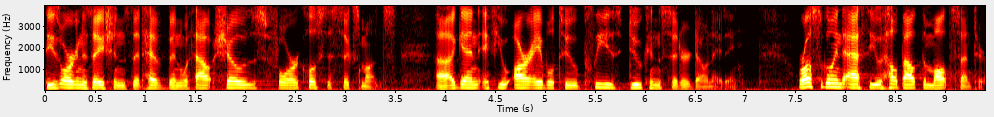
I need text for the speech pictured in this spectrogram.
these organizations that have been without shows for close to six months. Uh, again, if you are able to, please do consider donating. We're also going to ask that you help out the Maltz Center.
